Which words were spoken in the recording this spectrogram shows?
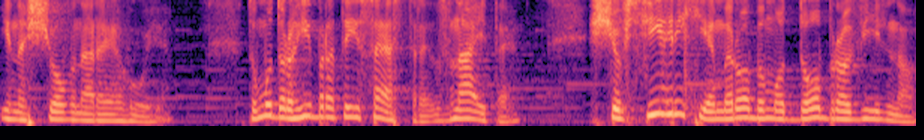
і на що вона реагує. Тому, дорогі брати і сестри, знайте, що всі гріхи ми робимо добровільно.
